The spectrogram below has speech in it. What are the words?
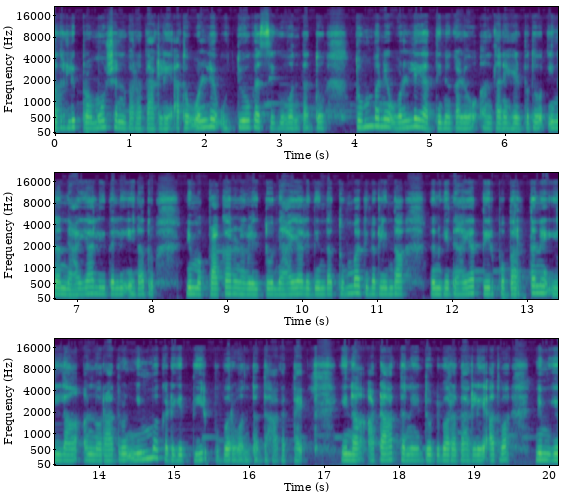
ಅದರಲ್ಲಿ ಪ್ರಮೋಷನ್ ಬರೋದಾಗಲಿ ಅಥವಾ ಒಳ್ಳೆಯ ಉದ್ಯೋಗ ಸಿಗುವಂಥದ್ದು ತುಂಬಾ ಒಳ್ಳೆಯ ದಿನಗಳು ಅಂತಲೇ ಹೇಳ್ಬೋದು. ಇನ್ನು ನ್ಯಾಯಾಲಯದಲ್ಲಿ ಏನಾದರೂ ನಿಮ್ಮ ಪ್ರಕರಣಗಳಿತ್ತು, ನ್ಯಾಯಾಲಯದಿಂದ ತುಂಬ ದಿನಗಳಿಂದ ನನಗೆ ನ್ಯಾಯ ತೀರ್ಪು ಬರ್ತಾನೆ ಇಲ್ಲ ಅನ್ನೋರಾದರೂ ನಿಮ್ಮ ಕಡೆಗೆ ತೀರ್ಪು ಬರುವಂಥದ್ದು ಆಗುತ್ತೆ. ಇನ್ನು ಹಠಾತ್ತನೆ ದುಡ್ಡು ಬರೋದಾಗಲಿ ಅಥವಾ ನಿಮಗೆ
